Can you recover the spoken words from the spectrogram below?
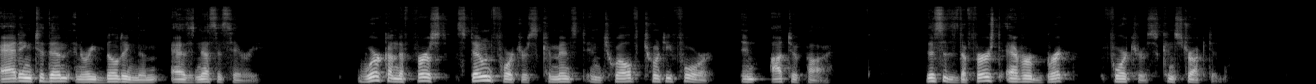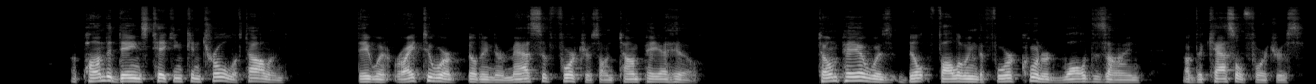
adding to them and rebuilding them as necessary. Work on the first stone fortress commenced in 1224 in Otepää. This is the first ever brick fortress constructed. Upon the Danes taking control of Tallinn, they went right to work building their massive fortress on Toompea Hill. Toompea was built following the four cornered wall design of the castle fortress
